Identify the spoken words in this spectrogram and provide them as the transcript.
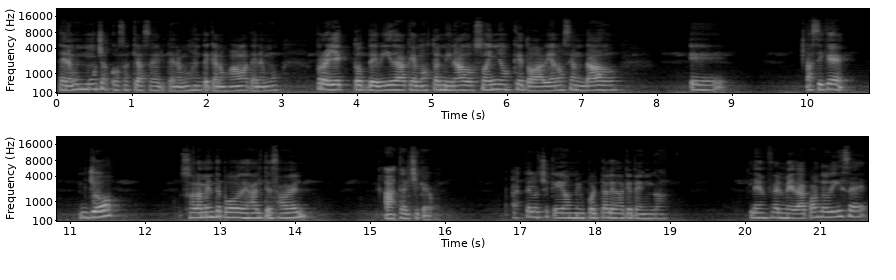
Tenemos muchas cosas que hacer, tenemos gente que nos ama, tenemos proyectos de vida que hemos terminado, sueños que todavía no se han dado. Eh, así que yo solamente puedo dejarte saber hasta el chequeo. Hasta los chequeos, no importa la edad que tenga la enfermedad cuando dice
